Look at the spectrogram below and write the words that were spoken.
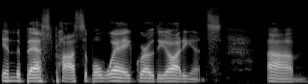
in the best possible way, grow the audience, um,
